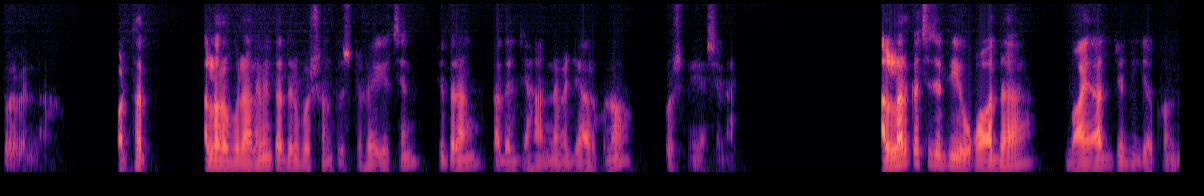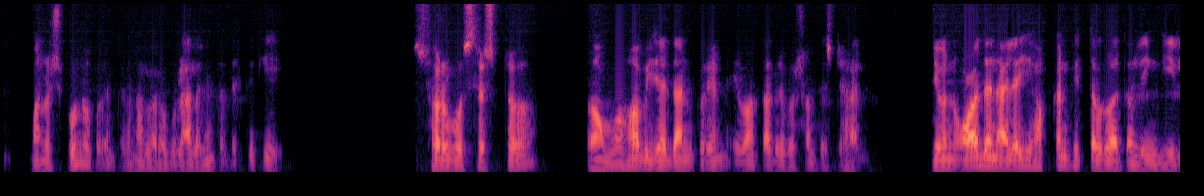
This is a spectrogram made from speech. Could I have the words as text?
করবেন না। অর্থাৎ আল্লাহ রবুল আলমিন তাদের উপর সন্তুষ্ট হয়ে গেছেন, সুতরাং তাদের জাহান নামে যাওয়ার কোনো প্রশ্নই আসে না। আল্লাহর কাছে যদি ওয়াদা, বায়াত যদি যখন মানুষ পূর্ণ করেন, তখন আল্লাহ রবুল আলমিন তাদেরকে কি সর্বশ্রেষ্ঠ এবং মহাবিজয় দান করেন এবং তাদের উপর সন্তুষ্ট হন? যেমন, ওয়াদান আলাহি হকান ফিত্তাউরাত লিঙ্গিল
